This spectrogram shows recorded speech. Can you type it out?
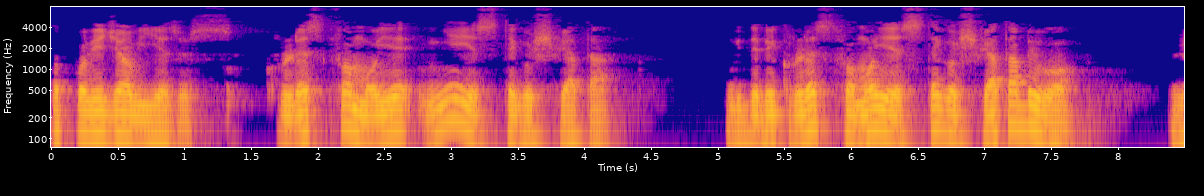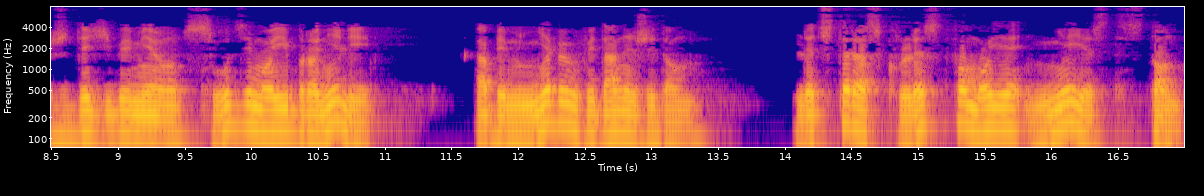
Odpowiedział Jezus, Królestwo moje nie jest z tego świata. Gdyby królestwo moje z tego świata było, wżdyćby mię słudzy moi bronili, abym nie był wydany Żydom. Lecz teraz królestwo moje nie jest stąd.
